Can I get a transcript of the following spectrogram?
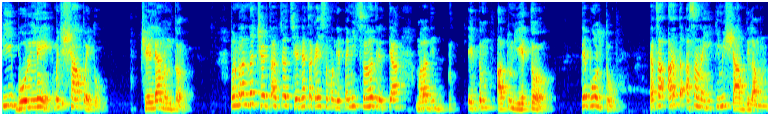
ती बोलणे म्हणजे शाप आहे तो छेडल्यानंतर. पण मला न छेडताच्या छेडण्याचा काही संबंध येत नाही. मी सहजरित्या मला ती एकदम आतून येतं ते बोलतो. याचा अर्थ असा नाही की मी शाप दिला म्हणून.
